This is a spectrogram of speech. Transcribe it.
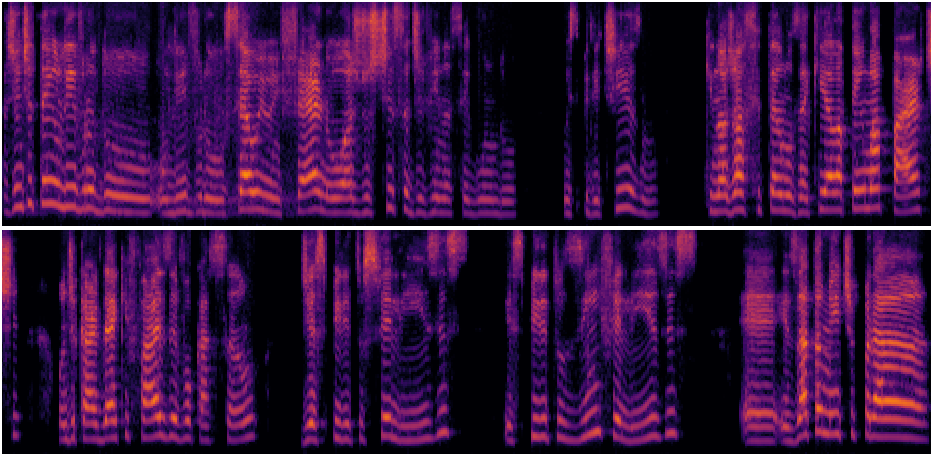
A gente tem o livro do o livro O Céu e o Inferno ou A Justiça Divina segundo o Espiritismo, que nós já citamos aqui. Ela tem uma parte onde Kardec faz evocação de espíritos felizes espíritos infelizes, é, exatamente para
